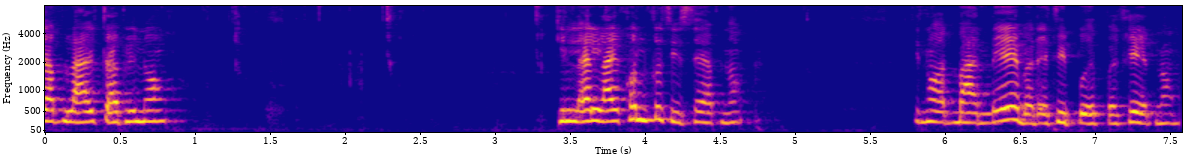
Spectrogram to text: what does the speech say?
ซ่บหลายจ้าพี่น้อง กินหลายๆคนก็สิแซ่บเนาะกินฮอดบ้านเด้บัดได้ที่เปิดประเทศเนาะ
